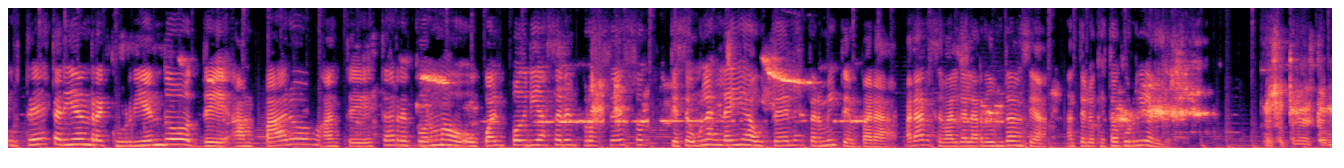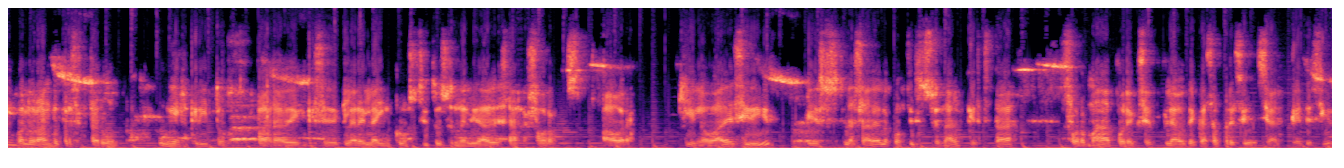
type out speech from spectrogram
¿Ustedes estarían recurriendo de amparo ante esta reforma o, cuál podría ser el proceso que según las leyes a ustedes les permiten para pararse, valga la redundancia, ante lo que está ocurriendo? Nosotros estamos valorando presentar un, un escrito para que se declare la inconstitucionalidad de estas reformas. Ahora, quien lo va a decidir es la sala de lo constitucional que está formada por ex empleados de casa presidencial, es decir,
